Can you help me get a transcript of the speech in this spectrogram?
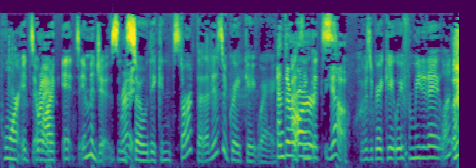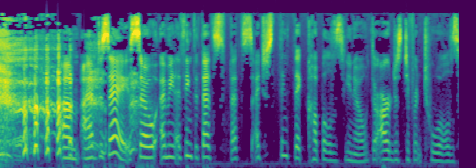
porn. It's Right. erotic. It's images, and Right. so they can start that. That is a great gateway. And there I are- think it's, yeah. it was a great gateway for me today at lunch. um, I have to say. So, I mean, I think that that's that's. I just think that couples, you know, there are just different tools.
